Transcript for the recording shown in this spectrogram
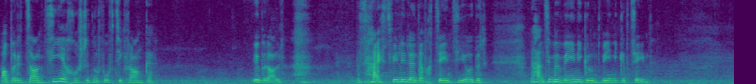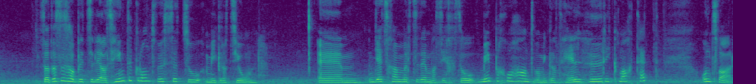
Aber ein Zahnziehen kostet nur 50 Franken. Überall. Das heisst, viele lassen einfach Zähne ziehen, oder? Dann haben sie immer weniger und weniger Zähne. So, das ist ein bisschen als Hintergrundwissen zu Migration. Ähm, und jetzt kommen wir zu dem, was ich so mitbekommen habe und was mich gerade hellhörig gemacht hat. Und zwar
